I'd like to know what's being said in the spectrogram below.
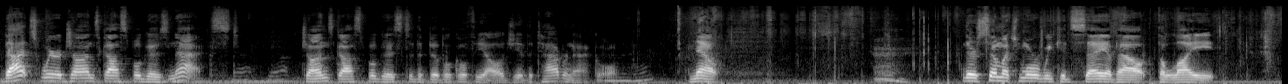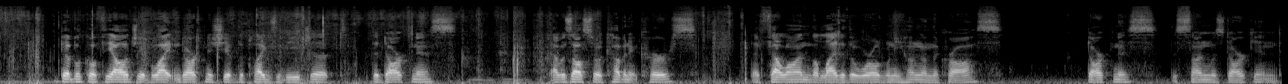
that's where John's gospel goes next. John's gospel goes to the biblical theology of the tabernacle. Now, there's so much more we could say about the light, biblical theology of light and darkness. You have the plagues of Egypt, the darkness. That was also a covenant curse that fell on the light of the world when he hung on the cross. Darkness, the sun was darkened.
